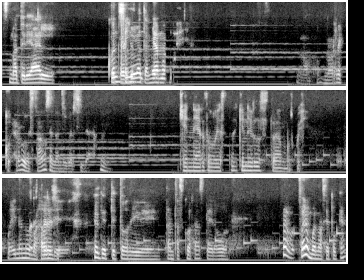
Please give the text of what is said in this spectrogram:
es material, ¿Cuántos años también. no, no recuerdo, estábamos en la universidad, Qué nerdo este, qué nerdos estábamos, güey. güey, no nos bajaron de, de teto y de tantas cosas, pero fueron, fueron buenas épocas.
